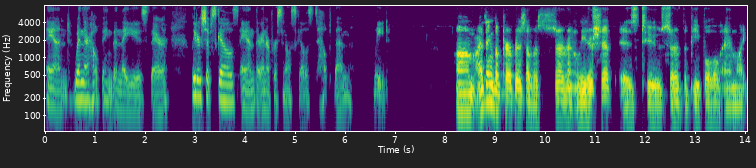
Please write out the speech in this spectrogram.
and when they're helping, then they use their leadership skills and their interpersonal skills to help them lead. Um, I think the purpose of a servant leadership is to serve the people and like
